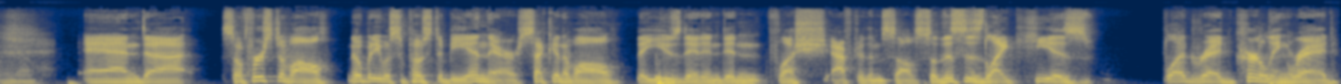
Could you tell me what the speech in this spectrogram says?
Oh, no. And uh, so first of all, nobody was supposed to be in there. Second of all, they used it and didn't flush after themselves. So this is like he is blood red, curling red.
